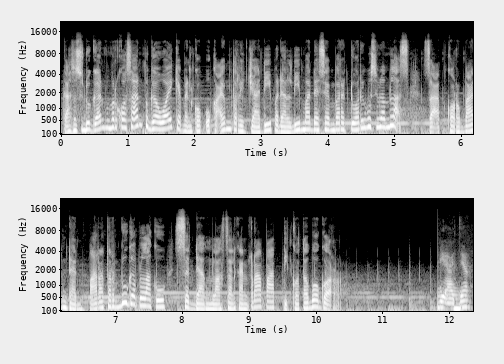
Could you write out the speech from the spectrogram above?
Kasus dugaan pemerkosaan pegawai Kemenkop UKM terjadi pada 5 Desember 2019 saat korban dan para terduga pelaku sedang melaksanakan rapat di Kota Bogor. diajak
